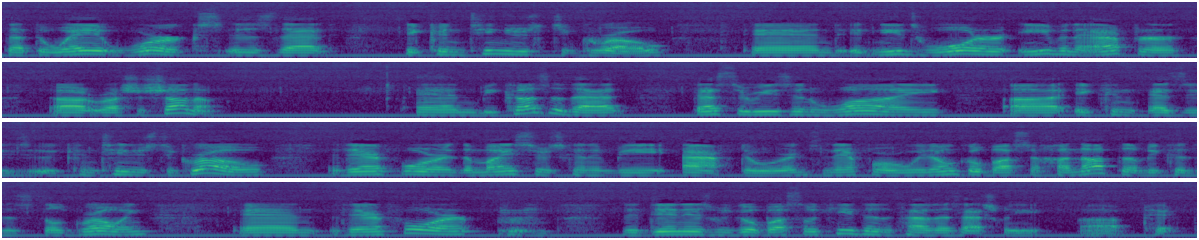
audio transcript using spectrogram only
That the way it works is that it continues to grow and it needs water even after uh, Rosh Hashanah. And because of that, that's the reason why uh, it can, as it, it, continues to grow, therefore the Meiser is going to be afterwards, and therefore we don't go Basa Chanata because it's still growing, and therefore the din is we go basal to the time that's actually uh, picked.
